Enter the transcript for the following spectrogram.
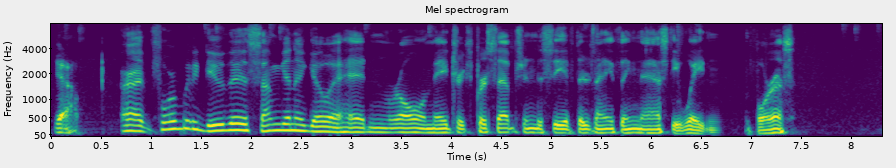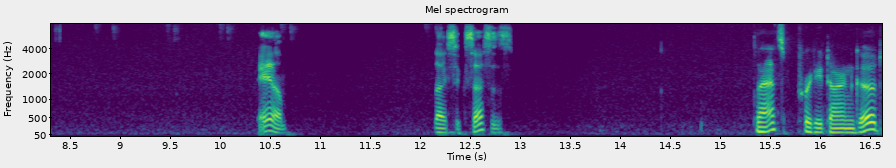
Yeah. All right, before we do this, I'm gonna go ahead and roll a matrix perception to see if there's anything nasty waiting for us. Damn. Nice successes. That's pretty darn good.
